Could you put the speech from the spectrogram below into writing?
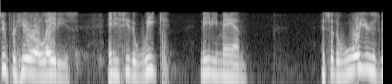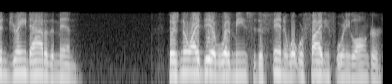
superhero ladies, and you see the weak, needy man. And so the warrior has been drained out of the men. There's no idea of what it means to defend and what we're fighting for any longer.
